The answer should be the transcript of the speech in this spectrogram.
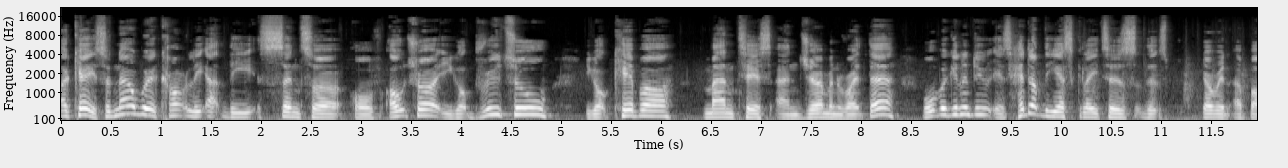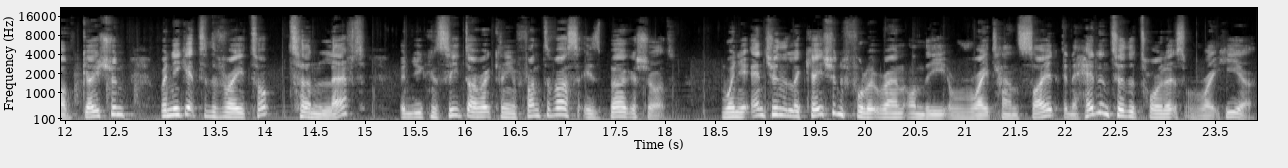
Okay, so now we're currently at the center of Ultra. You got Brutal, you got KIBA, Mantis, and German right there. What we're going to do is head up the escalators that's going above Goshan. When you get to the very top, turn left, and you can see directly in front of us is Burger Shot. When you're entering the location, follow it around on the right hand side and head into the toilets right here.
